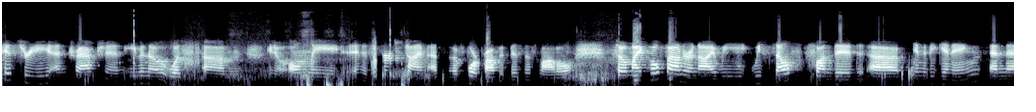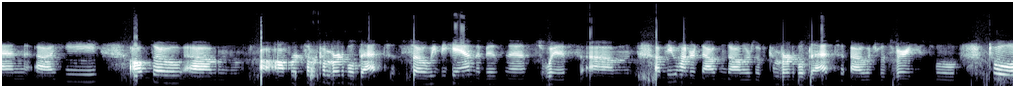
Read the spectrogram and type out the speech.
history and traction, even though it was, um, you know, only in its first time as a for-profit business model. So my co-founder and I, we we self-funded uh, in the beginning, and then uh, he also. Um, uh, offered some convertible debt. So we began the business with um, a few hundred thousand dollars of convertible debt, uh, which was a very useful tool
